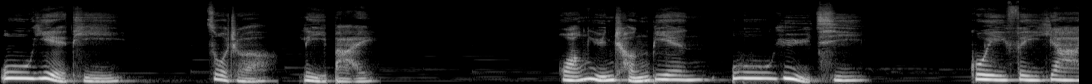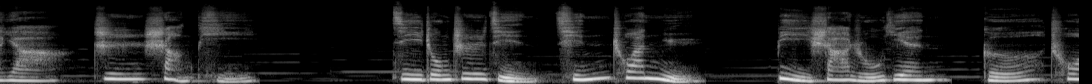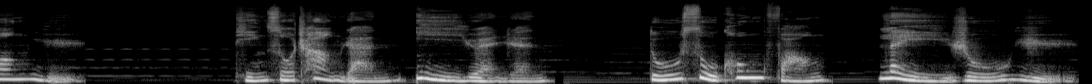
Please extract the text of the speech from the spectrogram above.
乌夜啼，作者李白。黄云城边乌玉栖，归飞鸦鸦枝上啼。机中织锦秦川女，碧纱如烟隔窗宇。庭梭怅然忆远人。独宿空房，泪如雨。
